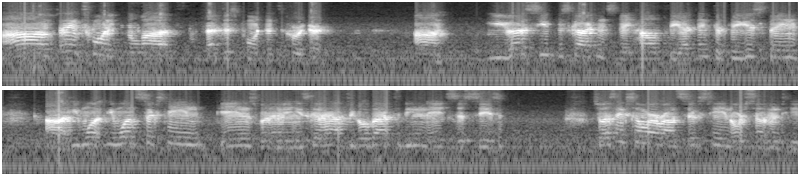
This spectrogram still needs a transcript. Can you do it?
Um, I think 20 is a lot at this point in his career. Um, you got to see if this guy can stay healthy. I think the biggest thing, uh, he won he won 16 games, but I mean he's gonna have to go back to being an ace this season. So I think somewhere around 16 or 17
